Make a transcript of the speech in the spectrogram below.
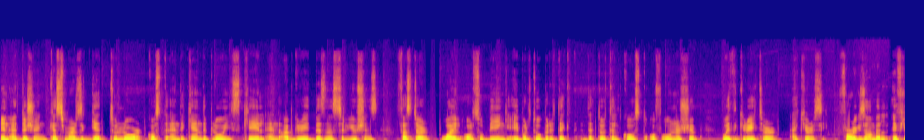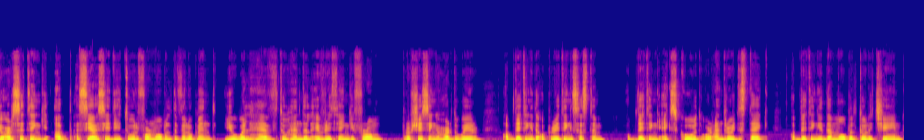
In addition, customers get to lower cost and can deploy, scale, and upgrade business solutions faster while also being able to predict the total cost of ownership with greater accuracy. For example, if you are setting up a CI/CD tool for mobile development, you will have to handle everything from processing hardware, updating the operating system, updating Xcode or Android stack, updating the mobile tool chain,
